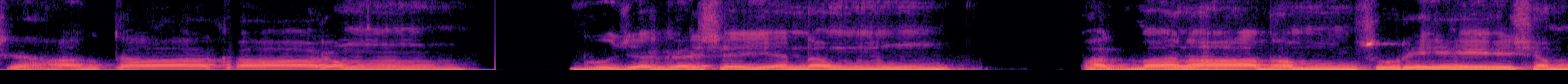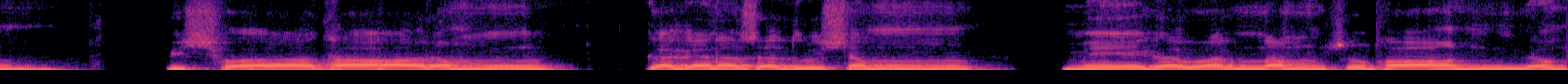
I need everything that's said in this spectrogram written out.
शान्ताकारं भुजगशयनं पद्मनाभं सुरेशं विश्वाधारं गगनसदृशं मेघवर्णं शुभाङ्गं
